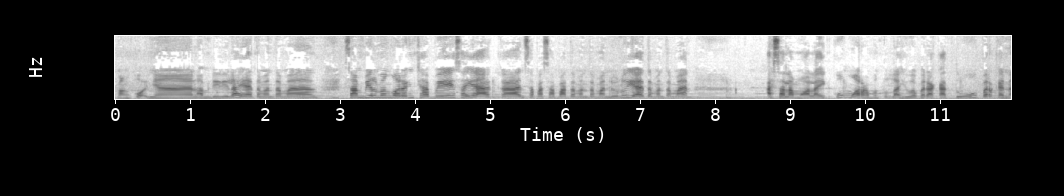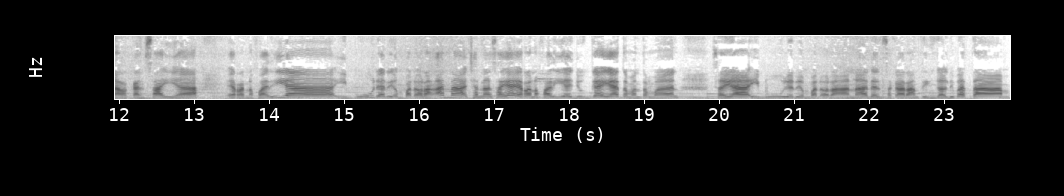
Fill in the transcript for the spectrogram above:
mangkoknya. Alhamdulillah ya teman-teman. Sambil menggoreng cabai saya akan sapa-sapa teman-teman dulu ya teman-teman. Assalamualaikum warahmatullahi wabarakatuh. Perkenalkan saya Era Novaria Ibu dari empat orang anak. Channel saya Era Novaria juga ya teman-teman. Saya ibu dari empat orang anak Dan sekarang tinggal di Batam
